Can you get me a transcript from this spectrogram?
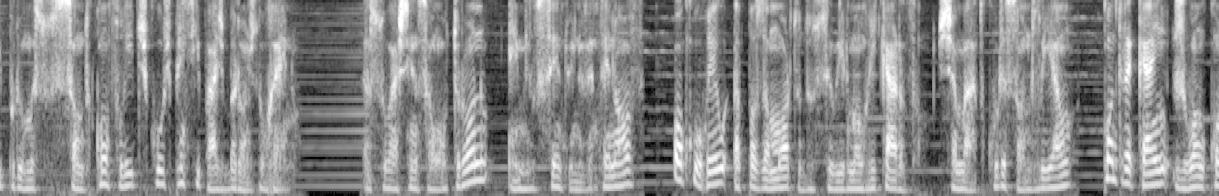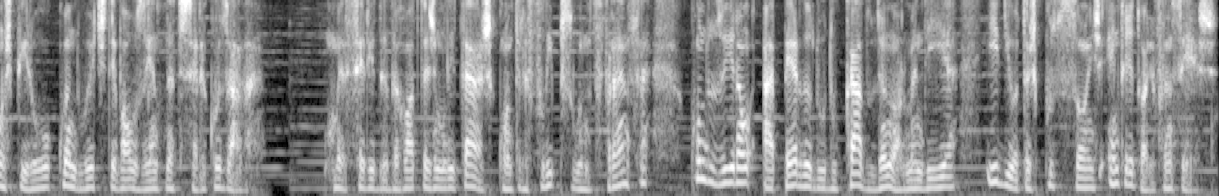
e por uma sucessão de conflitos com os principais barões do reino. A sua ascensão ao trono, em 1199, ocorreu após a morte do seu irmão Ricardo, chamado Coração de Leão, contra quem João conspirou quando este esteve ausente na Terceira Cruzada. Uma série de derrotas militares contra Filipe II de França conduziram à perda do Ducado da Normandia e de outras possessões em território francês.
